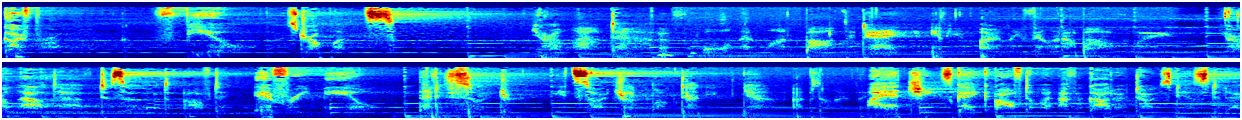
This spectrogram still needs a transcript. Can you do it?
Go for a walk. Feel those droplets. You're allowed to have more than one bath a day if you only fill it up halfway. You're allowed to have dessert after every meal. That is so true. It's so true. In lockdown, yeah, absolutely. I had cheesecake after my avocado toast yesterday.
